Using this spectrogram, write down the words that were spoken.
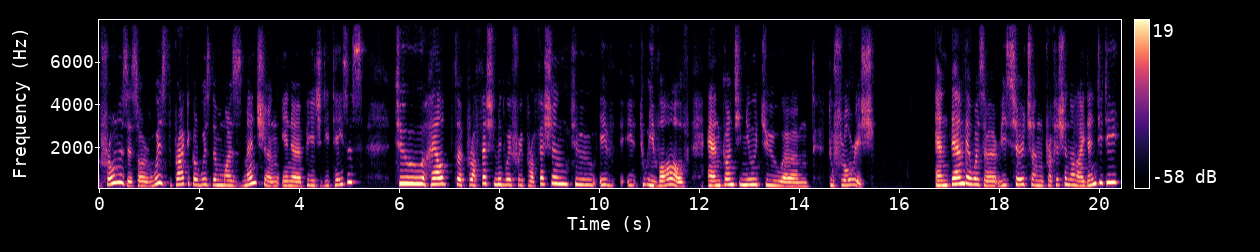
phronesis or wisdom, practical wisdom was mentioned in a PhD thesis to help the profession, midwifery profession to ev- to evolve and continue to um, to flourish. And then there was a research on professional identity,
